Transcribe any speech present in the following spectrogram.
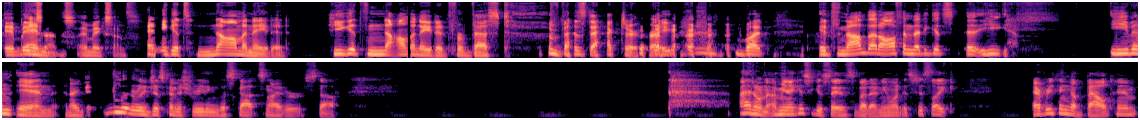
It makes and, sense. It makes sense. and he gets nominated. He gets nominated for best best actor right? But it's not that often that he gets uh, he even in and i literally just finished reading the scott snyder stuff I don't know. I mean, I guess you could say this about anyone. It's just like everything about him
